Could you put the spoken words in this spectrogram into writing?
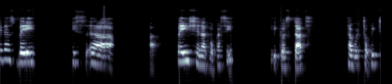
evidence-based uh, patient advocacy, because that's our topic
